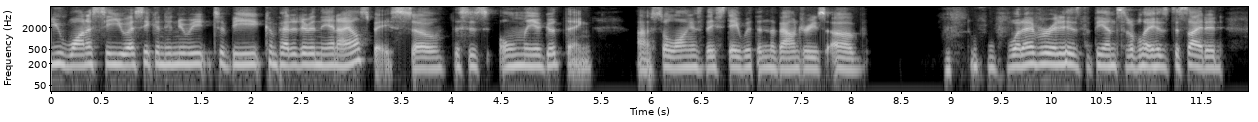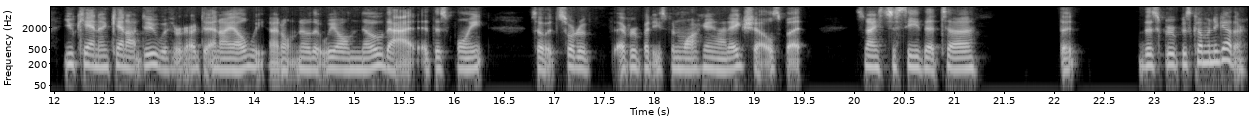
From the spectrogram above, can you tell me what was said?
you want to see usc continue to be competitive in the nil space so this is only a good thing uh, so long as they stay within the boundaries of whatever it is that the NCAA has decided you can and cannot do with regard to NIL. We I don't know that we all know that at this point. So it's sort of everybody's been walking on eggshells, but it's nice to see that uh, that this group is coming together.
